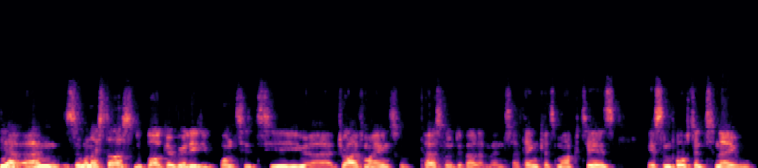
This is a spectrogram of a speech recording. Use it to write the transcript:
Yeah, um, so when I started the blog, I really wanted to uh, drive my own sort of personal development. I think as marketeers, it's important to know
